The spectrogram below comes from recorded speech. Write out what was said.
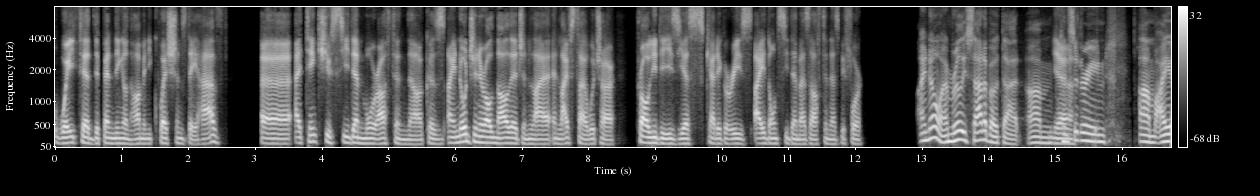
weighted depending on how many questions they have, uh, I think you see them more often now. Because I know general knowledge and li- and lifestyle, which are probably the easiest categories, I don't see them as often as before. I know. I'm really sad about that. Um, Yeah. considering, um, I,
